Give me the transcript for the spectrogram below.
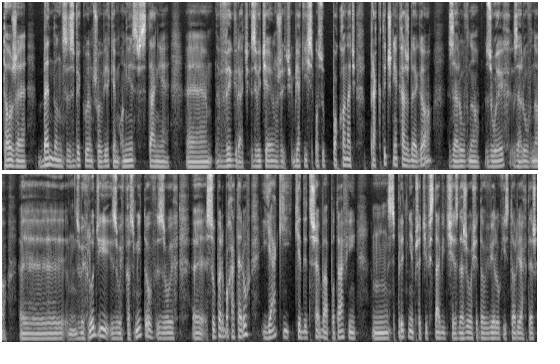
to, że będąc zwykłym człowiekiem, on jest w stanie e, wygrać, zwyciężyć, w jakiś sposób pokonać praktycznie każdego, zarówno złych, zarówno e, złych ludzi, złych kosmitów, złych e, superbohaterów, jak i kiedy trzeba, potrafi mm, sprytnie przeciwstawić się, zdarzyło się to w wielu historiach też,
